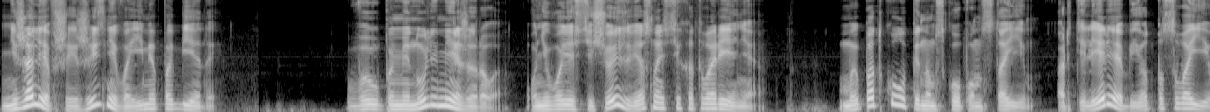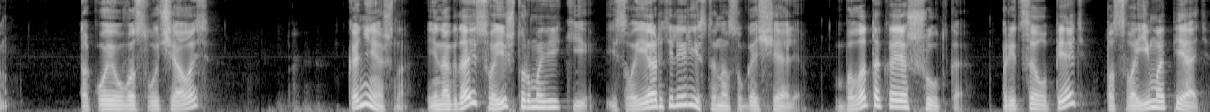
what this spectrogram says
не жалевшие жизни во имя победы. Вы упомянули Межерова. У него есть еще известное стихотворение. Мы под Колпином скопом стоим, артиллерия бьет по своим. Такое у вас случалось? Конечно. Иногда и свои штурмовики, и свои артиллеристы нас угощали. Была такая шутка. Прицел 5, по своим опять.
